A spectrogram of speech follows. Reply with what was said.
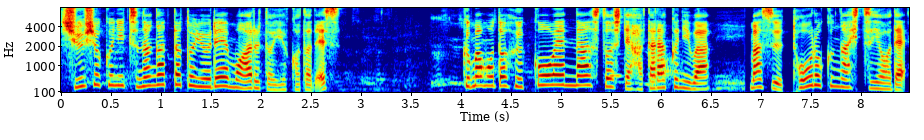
就職につながったという例もあるということです熊本復興応援ナースとして働くにはまず登録が必要で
